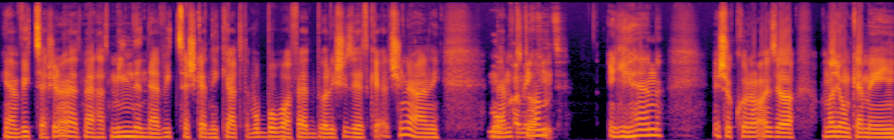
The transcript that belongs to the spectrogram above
ilyen vicces jelenet, mert hát mindennel vicceskedni kell, tehát a Boba Fettből is izét kell csinálni, Munka nem tudom. Igen, és akkor az a, a nagyon kemény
